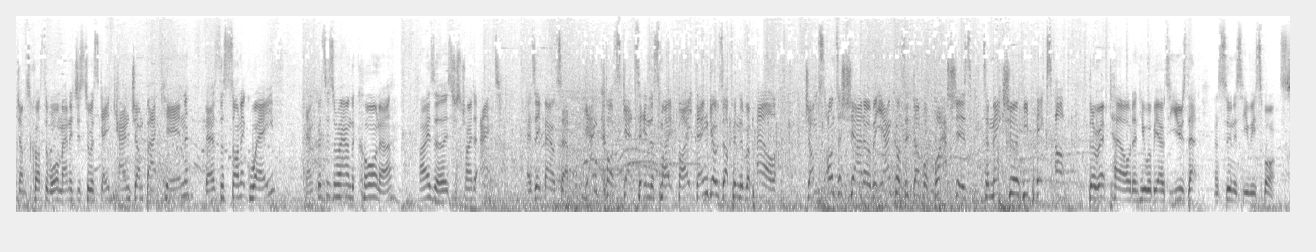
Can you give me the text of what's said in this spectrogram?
jumps across the wall, manages to escape, can jump back in. There's the Sonic Wave. Jankos is around the corner. Kaiser is just trying to act as a bouncer. Jankos gets it in the smite fight, then goes up in the repel, jumps onto Shadow, but Jankos is double flashes to make sure he picks up the Rift Herald, and he will be able to use that as soon as he respawns.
